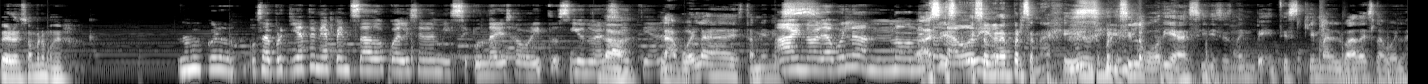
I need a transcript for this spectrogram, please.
Pero es hombre o mujer. No me acuerdo. O sea, porque ya tenía pensado cuáles eran mis secundarios favoritos y uno era La, Cynthia. la abuela es- también es. Ay, no, la abuela no, neta Ah, es, la odio. es un gran personaje. Yo no sé por qué Sí. sí lo odia. Así dices, no inventes. Qué malvada es la abuela.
